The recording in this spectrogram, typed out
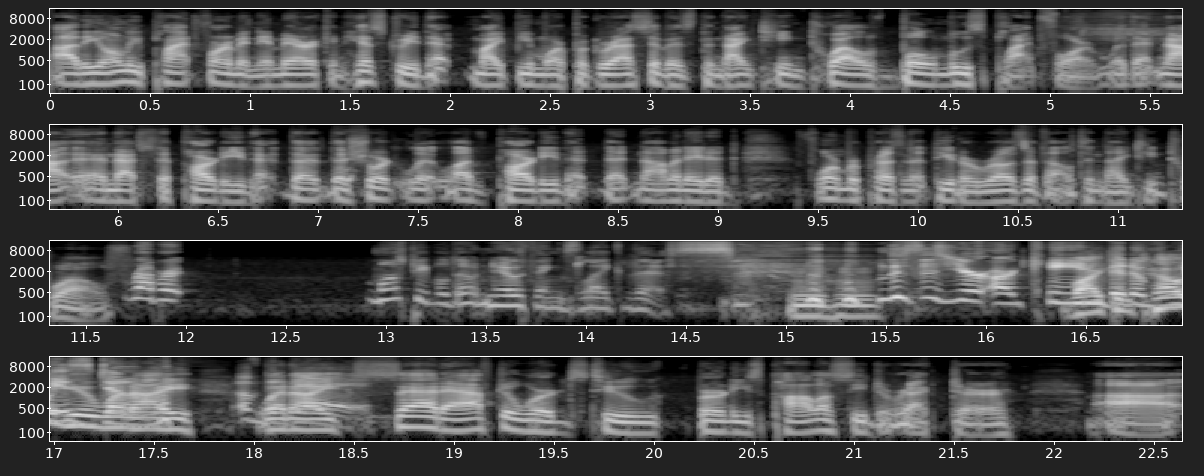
Uh, the only platform in American history that might be more progressive is the 1912 Bull Moose platform, with that and that's the party that the, the short-lived party that, that nominated former President Theodore Roosevelt in 1912. Robert, most people don't know things like this. this is your arcane Mm-hmm. Well, I bit can of tell wisdom you when I when I said afterwards to Bernie's policy director, uh,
